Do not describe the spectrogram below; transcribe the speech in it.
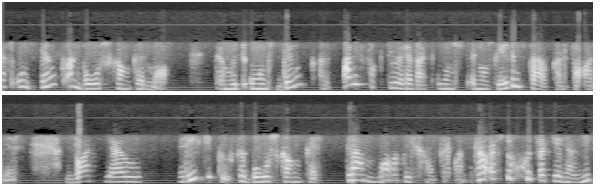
as ons dink aan borskanker maak, dan moet ons dink aan al die faktore wat ons in ons lewenstyl kan verander wat jou risiko vir borskanker dramaties gaan verander. Daar is tog goed wat jy nou nie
